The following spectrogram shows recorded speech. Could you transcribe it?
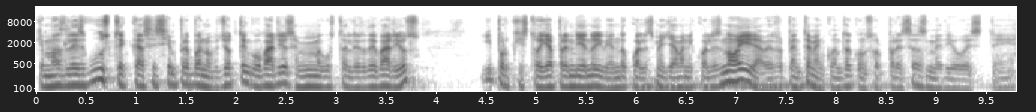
que más les guste, casi siempre, bueno, yo tengo varios, a mí me gusta leer de varios, y porque estoy aprendiendo y viendo cuáles me llaman y cuáles no, y de repente me encuentro con sorpresas medio, este,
